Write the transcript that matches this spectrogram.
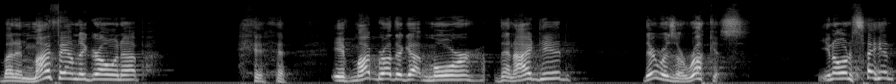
but in my family growing up, if my brother got more than I did, there was a ruckus. You know what I'm saying?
